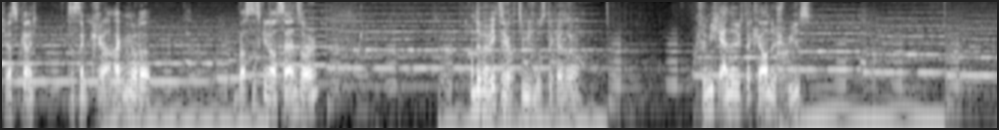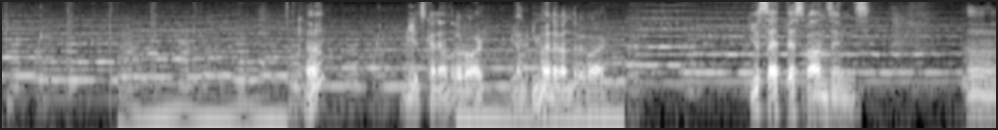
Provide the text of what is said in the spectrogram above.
Ich weiß gar nicht, ist das ein Kragen oder was das genau sein soll? Und er bewegt sich auch ziemlich lustig, also für mich eindeutig der Clown des Spiels. Hä? Wie jetzt keine andere Wahl? Wir haben immer eine andere Wahl. Ihr seid des Wahnsinns. Ah.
